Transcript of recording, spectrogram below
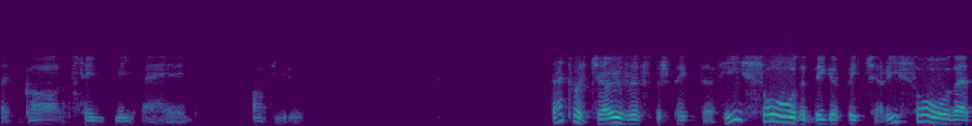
that God sent me ahead of you. That was Joseph's perspective. He saw the bigger picture. He saw that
